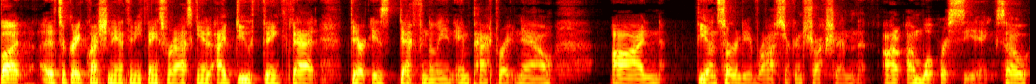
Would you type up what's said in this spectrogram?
But it's a great question, Anthony. Thanks for asking it. I do think that there is definitely an impact right now on the uncertainty of roster construction on, on what we're seeing. So,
